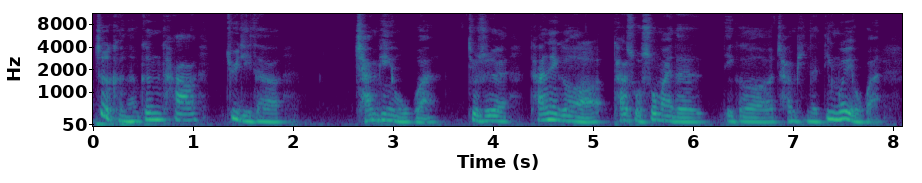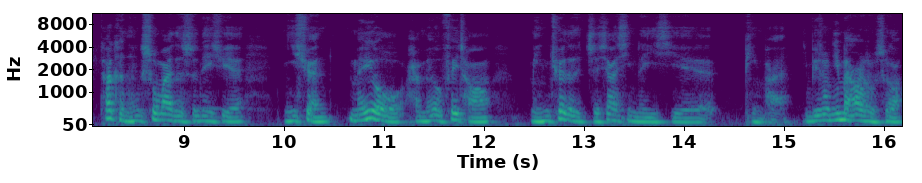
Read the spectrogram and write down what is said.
这可能跟它具体的产品有关，就是它那个它所售卖的一个产品的定位有关。它可能售卖的是那些你选没有还没有非常明确的指向性的一些品牌。你比如说你买二手车，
